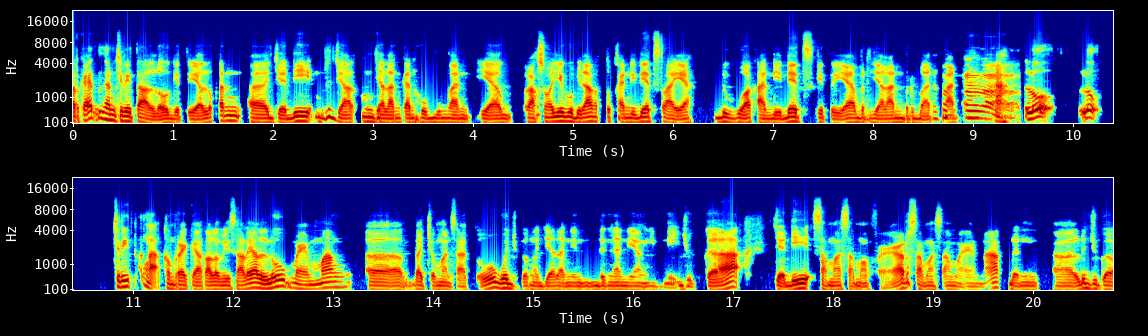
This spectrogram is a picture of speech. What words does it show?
Terkait dengan cerita lo gitu ya, lo kan uh, jadi menjalankan hubungan ya langsung aja gue bilang tuh candidates lah ya, dua candidates gitu ya berjalan berbarengan. Nah, lo lo cerita nggak ke mereka kalau misalnya lo memang uh, gak cuman satu, gue juga ngejalanin dengan yang ini juga, jadi sama-sama fair, sama-sama enak dan uh, lu juga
